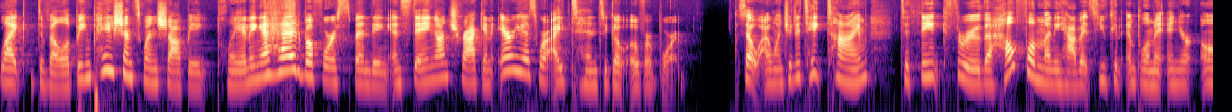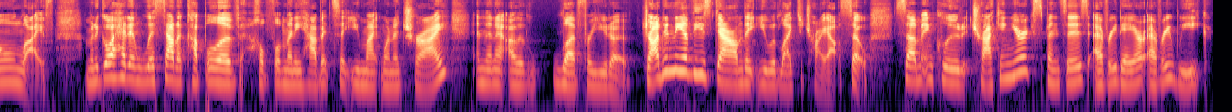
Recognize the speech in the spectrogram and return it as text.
like developing patience when shopping, planning ahead before spending, and staying on track in areas where I tend to go overboard. So, I want you to take time to think through the helpful money habits you can implement in your own life. I'm to go ahead and list out a couple of helpful money habits that you might want to try. And then I would love for you to jot any of these down that you would like to try out. So, some include tracking your expenses every day or every week,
